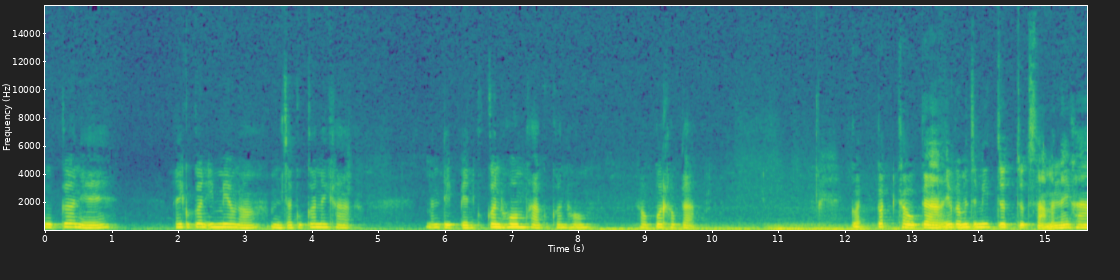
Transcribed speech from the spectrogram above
Google เนี่ยไอ้ Google อีเมลเนาะอืมจาก Google เลยค่ะ มันติดเป็น Google Home ค่ะ Google Home เขากดเข้ากะกดกดเข้ากะเดี๋ยวก็มันจะมีจุดจุดสามอันเลยค่ะ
